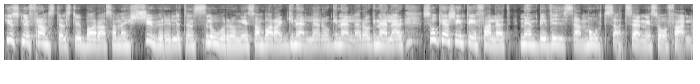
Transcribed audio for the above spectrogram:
Just nu framställs du bara som en tjurig liten snorunge som bara gnäller och gnäller och gnäller. Så kanske inte är fallet, men bevisa motsatsen i så fall.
